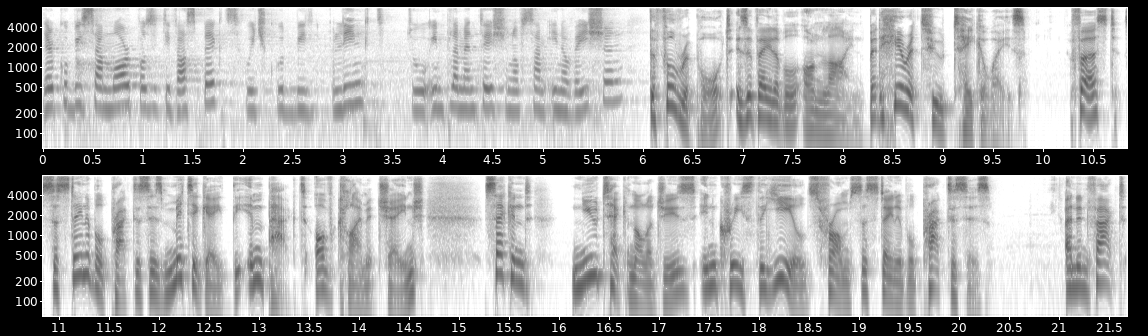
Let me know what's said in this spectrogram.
there could be some more positive aspects which could be linked to implementation of some innovation. The full report is available online, but here are two takeaways. First, sustainable practices mitigate the impact of climate change. Second, new technologies increase the yields from sustainable practices. And in fact,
